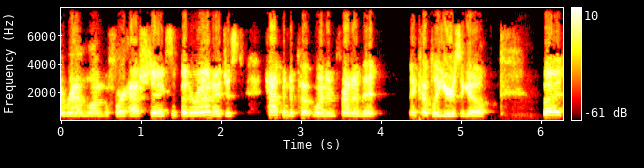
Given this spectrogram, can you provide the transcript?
around long before hashtags have been around. I just happened to put one in front of it a couple of years ago. But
